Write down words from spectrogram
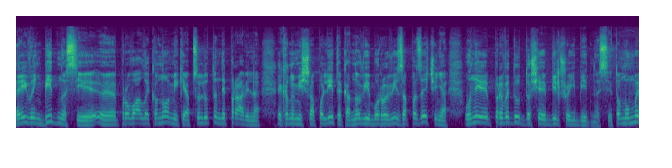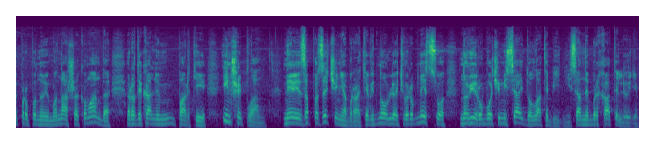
рівень бідності, е, провал економіки, абсолютно неправильна економічна політика, нові боргові запозичення, вони приведуть до ще більшої бідності. Тому ми пропонуємо, наша команда радикальної партії, інший план. Не запозичення брати, а відновлювати виробництво, нові робочі місця і долати бідність, а не брехати людям.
